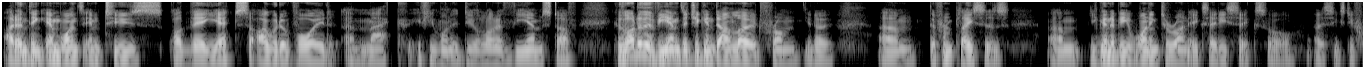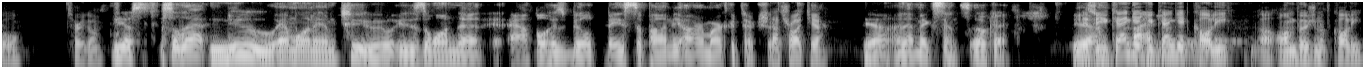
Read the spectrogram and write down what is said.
I don't think M1s, M2s are there yet, so I would avoid a Mac if you want to do a lot of VM stuff because a lot of the VMs that you can download from you know um, different places, um, you're going to be wanting to run x86 or 64. Sorry, go on. Yes. So that new M1, M2 is the one that Apple has built based upon the ARM architecture. That's right. Yeah. Yeah, and that makes sense. Okay. Yeah. yeah so you can get you can get Kali, uh, ARM version of Kali,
